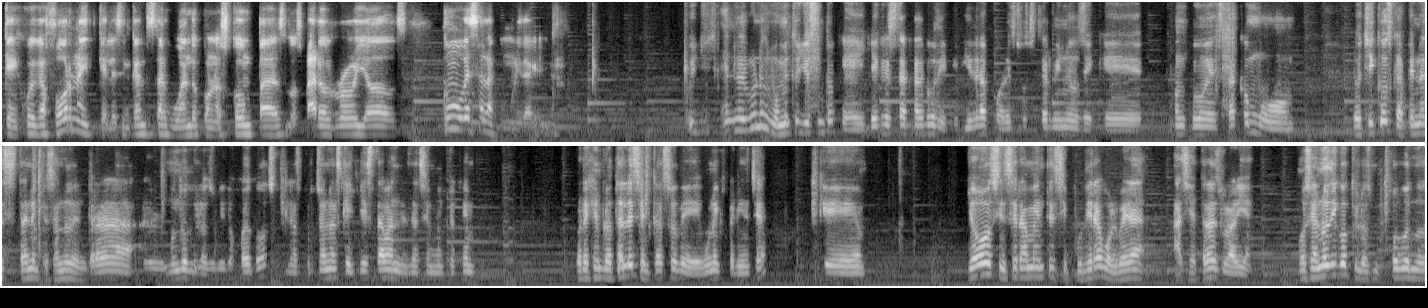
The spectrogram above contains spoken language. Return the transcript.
que juega Fortnite, que les encanta estar jugando con los compas, los Battle Royals. ¿Cómo ves a la comunidad gamer? Pues en algunos momentos yo siento que llega a estar algo dividida por esos términos de que está como los chicos que apenas están empezando a entrar al mundo de los videojuegos y las personas que ya estaban desde hace mucho tiempo. Por ejemplo, tal es el caso de una experiencia que yo sinceramente si pudiera volver hacia atrás lo haría. O sea, no digo que los juegos no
